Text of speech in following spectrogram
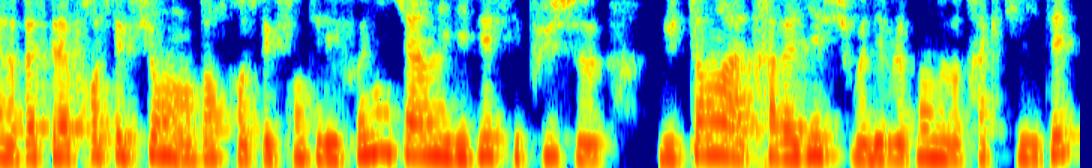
Euh, parce que la prospection, on pense prospection téléphonique, hein, mais l'idée, c'est plus du temps à travailler sur le développement de votre activité.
